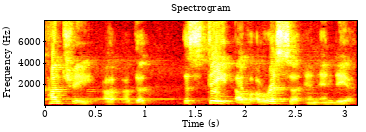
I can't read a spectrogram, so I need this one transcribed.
country, uh, uh the, the state of Orissa in India.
